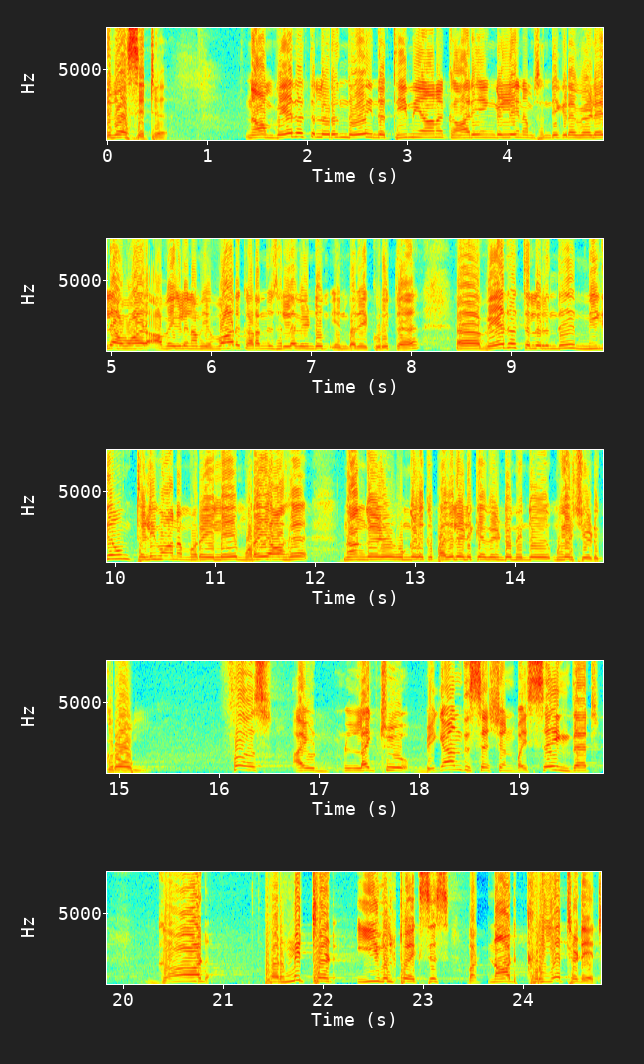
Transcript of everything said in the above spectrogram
reverse it. நாம் வேதத்திலிருந்து இந்த தீமையான காரியங்களை நாம் சந்திக்கிற வேளையில் அவ்வாறு அவைகளை நாம் எவ்வாறு கடந்து செல்ல வேண்டும் என்பதை குறித்த வேதத்திலிருந்து மிகவும் தெளிவான முறையிலே முறையாக நாங்கள் உங்களுக்கு பதிலளிக்க வேண்டும் என்று முயற்சி எடுக்கிறோம் First, I would like to begin this session by saying that God permitted evil to exist but not created it.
